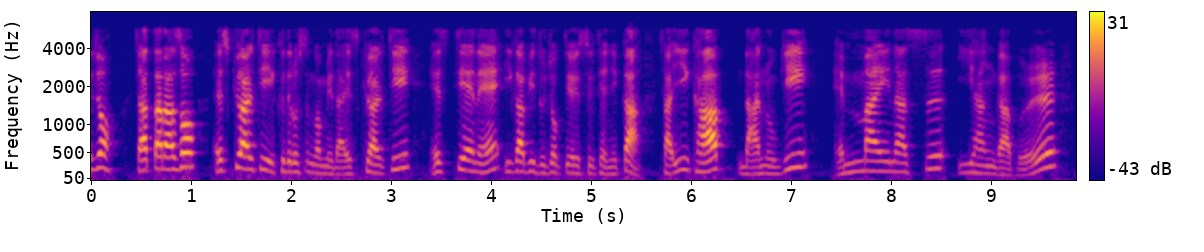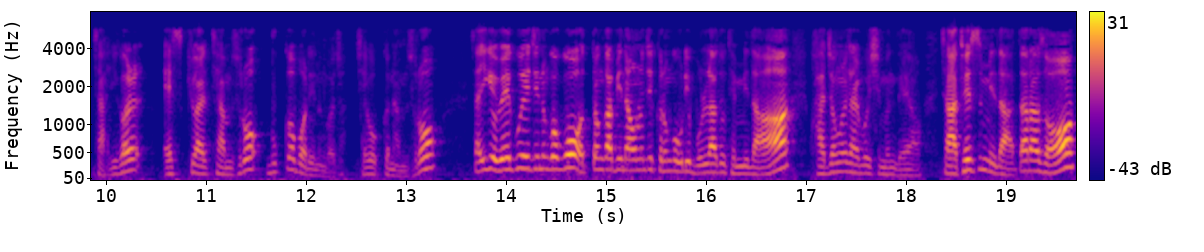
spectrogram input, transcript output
그죠? 자, 따라서 sqrt 그대로 쓴 겁니다. sqrt, stn에 이 값이 누적되어 있을 테니까, 자, 이 값 나누기 n-2 한 값을, 자, 이걸 sqrt 함수로 묶어버리는 거죠. 제곱근 함수로. 자, 이게 왜 구해지는 거고, 어떤 값이 나오는지 그런 거 우리 몰라도 됩니다. 과정을 잘 보시면 돼요. 자, 됐습니다. 따라서,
